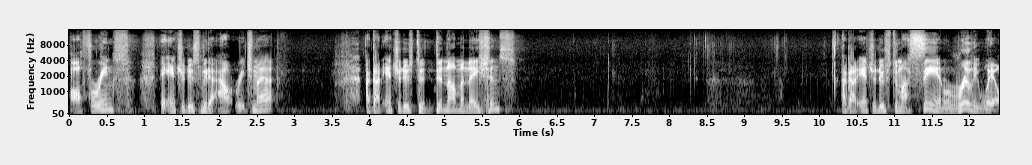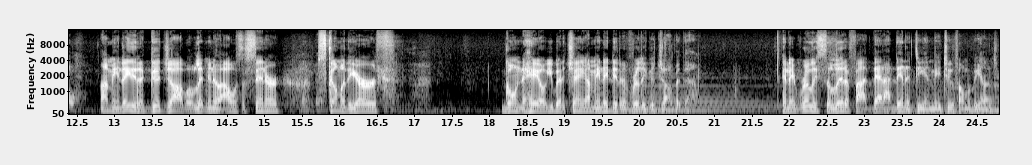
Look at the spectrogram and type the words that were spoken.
offerings. They introduced me to outreach, Matt. I got introduced to denominations. I got introduced to my sin really well. I mean, they did a good job of letting me know I was a sinner, scum of the earth, going to hell. You better change. I mean, they did a really good job at that. And they really solidified that identity in me, too, if I'm going to be honest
